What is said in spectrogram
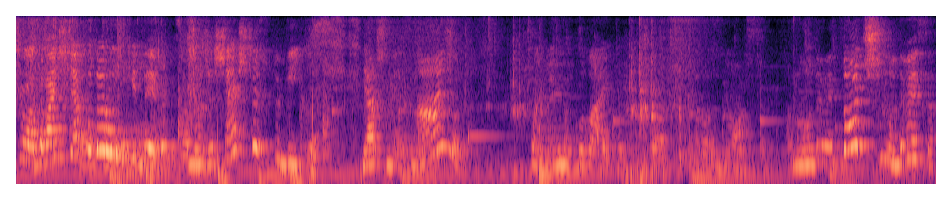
Що, давай ще подарунки дивимося. Може ще щось тобі є? Я ж не знаю, що той Миколай тобі розносив. А ну диви, точно, дивися,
